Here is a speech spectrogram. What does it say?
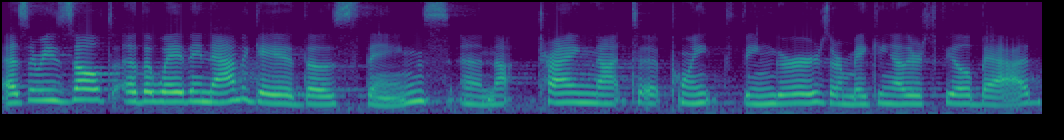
As a result of the way they navigated those things, and not, trying not to point fingers or making others feel bad,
